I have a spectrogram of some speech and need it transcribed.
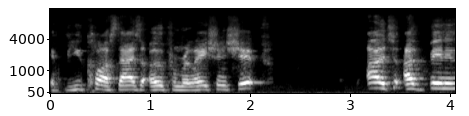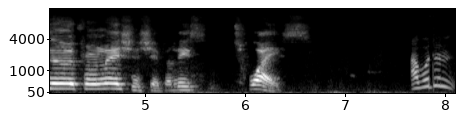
if you class that as an open relationship, i I've been in an open relationship at least twice. I wouldn't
